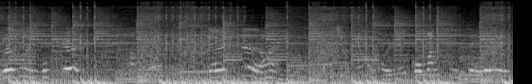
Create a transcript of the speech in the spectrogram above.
그래도 이거 깰, 한번? 깰때한 Yeah.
